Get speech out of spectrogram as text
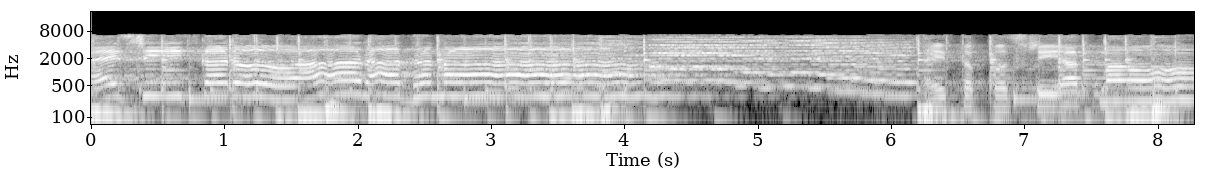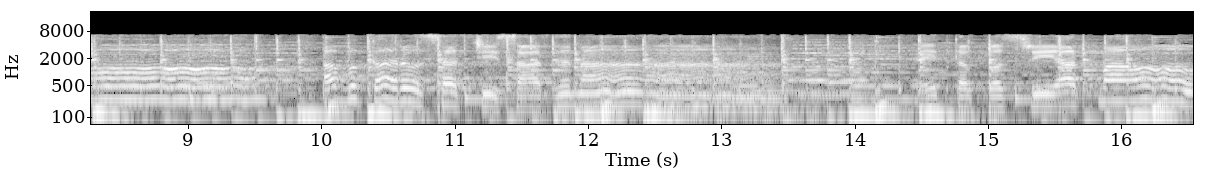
ऐसी करो आराधना। है तपस्वी आत्माओं। अब करो सच्ची साधना। तपस्वी आत्माओं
